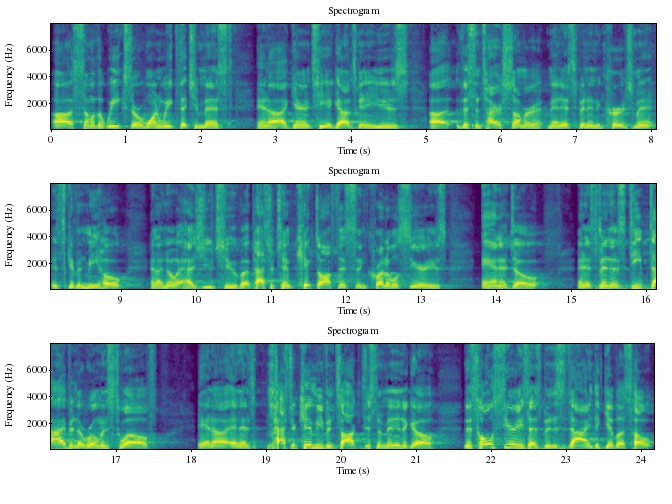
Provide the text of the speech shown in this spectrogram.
uh, some of the weeks or one week that you missed. And uh, I guarantee you, God's going to use uh, this entire summer. Man, it's been an encouragement. It's given me hope, and I know it has you too. But Pastor Tim kicked off this incredible series, Antidote, and it's been this deep dive into Romans 12. And, uh, and as Pastor Kim even talked just a minute ago, this whole series has been designed to give us hope.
